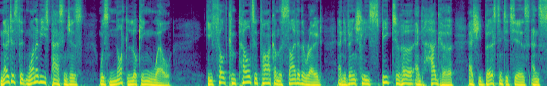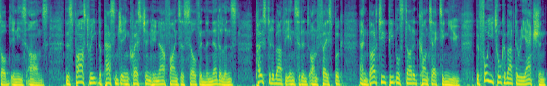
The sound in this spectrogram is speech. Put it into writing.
noticed that one of his passengers was not looking well. He felt compelled to park on the side of the road and eventually speak to her and hug her as she burst into tears and sobbed in his arms. This past week, the passenger in question, who now finds herself in the Netherlands, posted about the incident on Facebook, and Bartho, people started contacting you. Before you talk about the reaction,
